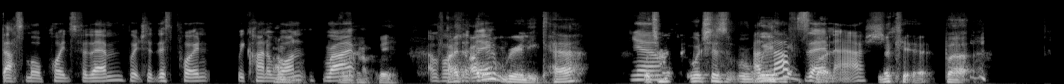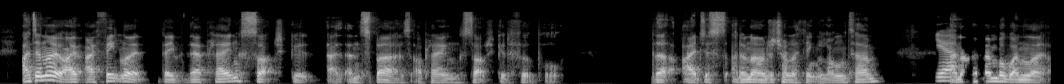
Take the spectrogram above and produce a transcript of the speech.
that's more points for them, which at this point we kind of want, right? I, I don't really care, yeah. which, which is weird. I love like, Zen Ash. look at it, but I don't know. I, I think like they they're playing such good, and Spurs are playing such good football that I just I don't know. I'm just trying to think long term. Yeah. And I remember when like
